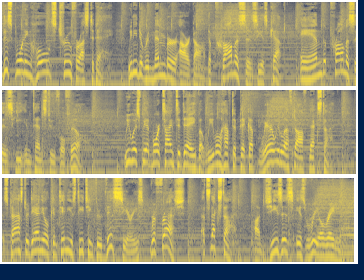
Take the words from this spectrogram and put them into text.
This warning holds true for us today. We need to remember our God, the promises He has kept, and the promises He intends to fulfill. We wish we had more time today, but we will have to pick up where we left off next time as Pastor Daniel continues teaching through this series, Refresh. That's next time on Jesus is Real Radio.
